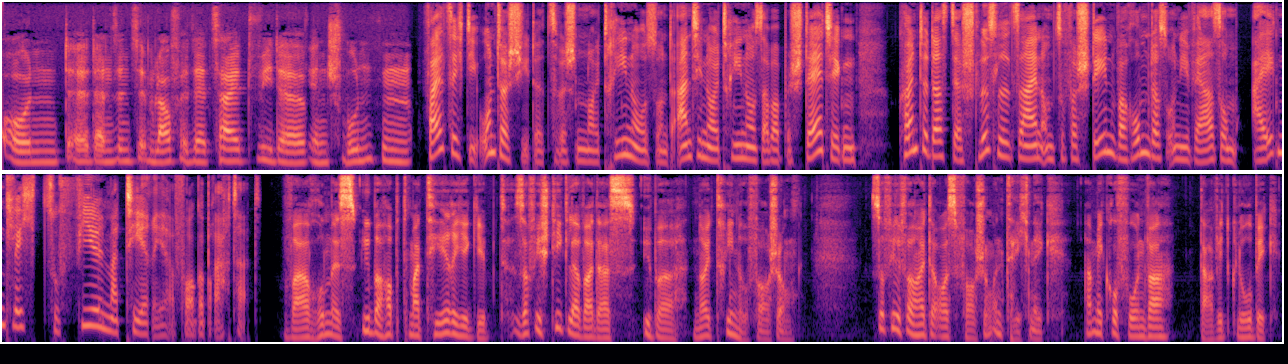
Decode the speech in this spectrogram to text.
und äh, dann sind sie im Laufe der Zeit wieder entschwunden. Falls sich die Unterschiede zwischen Neutrinos und Antineutrinos aber bestätigen, könnte das der Schlüssel sein, um zu verstehen, warum das Universum eigentlich zu viel Materie hervorgebracht hat. Warum es überhaupt Materie gibt, Sophie Stiegler war das über Neutrino-Forschung. So viel für heute aus Forschung und Technik. Am Mikrofon war David Globig.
